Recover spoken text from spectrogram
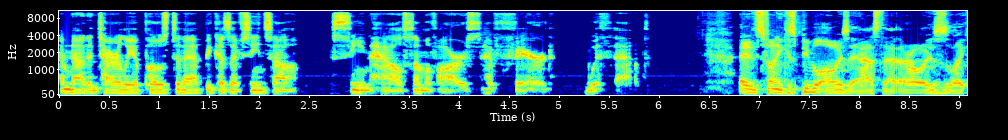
I'm not entirely opposed to that because I've seen how seen how some of ours have fared with that. And it's funny because people always ask that. They're always like,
